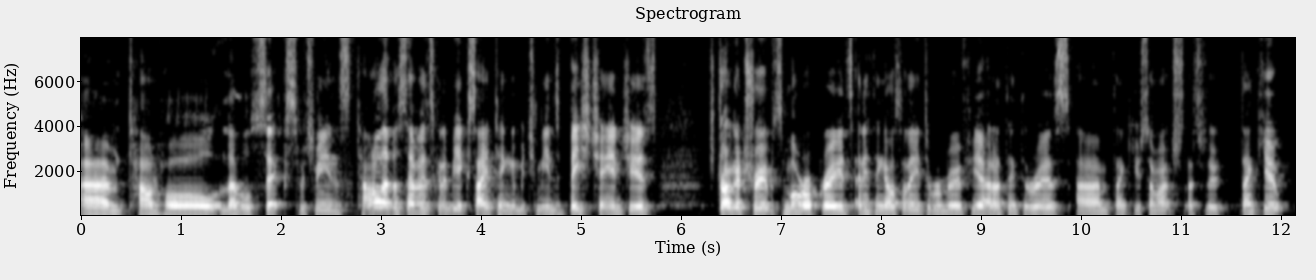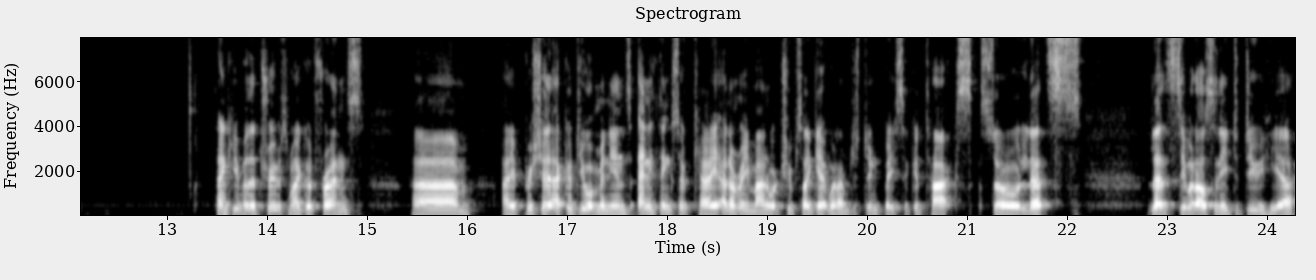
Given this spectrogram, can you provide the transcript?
um, Town Hall level 6. Which means Town Hall level 7 is going to be exciting. Which means base changes Stronger troops, more upgrades. Anything else I need to remove here? I don't think there is. Um, thank you so much. Let's do. Thank you. Thank you for the troops, my good friends. Um, I appreciate. Ecko, do you want minions? Anything's okay. I don't really mind what troops I get when I'm just doing basic attacks. So let's let's see what else I need to do here.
